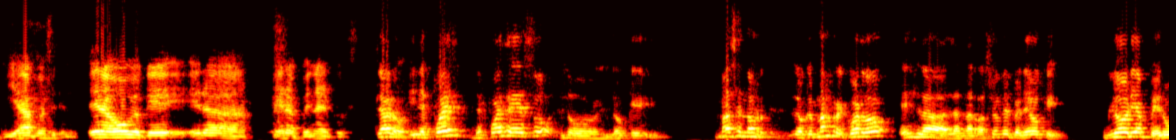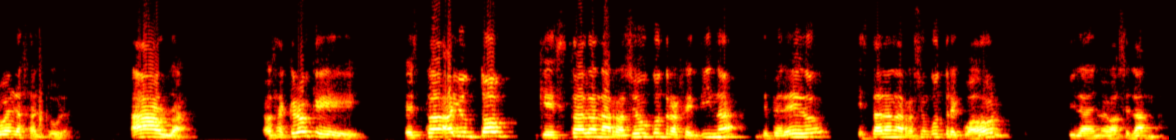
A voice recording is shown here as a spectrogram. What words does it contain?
ya pues era obvio que era, era penal, pues. Claro, y después, después de eso, lo, lo que más lo que más recuerdo es la, la narración de Peredo que Gloria Perú en las alturas. Habla. O sea, creo que está, hay un top que está la narración contra Argentina de Peredo, está la narración contra Ecuador y la de Nueva Zelanda.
